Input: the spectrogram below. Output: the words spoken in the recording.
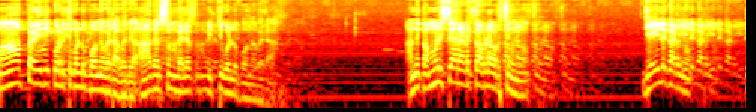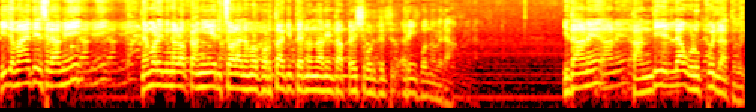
മാപ്പ് എഴുതി കൊടുത്തുകൊണ്ട് പോകുന്നവരാ അവർ. ആദർശം വില വിറ്റുകൊണ്ട് പോകുന്നവരാ അന്ന് കമ്മ്യൂണിസ്റ്റുകാർ അടക്കം അവിടെ ഉറച്ചു നിന്നു. ജയിലിൽ കടന്നു. ഈ ജമാഅത്തെ ഇസ്ലാമി നമ്മൾ നിങ്ങളൊക്കെ അംഗീകരിച്ചോളാം നമ്മൾ പുറത്താക്കി തരണം എന്ന് പറഞ്ഞിട്ട് അപേക്ഷ കൊടുത്തിട്ട് ഇറങ്ങിപ്പോന്നവരാ. ഇതാണ് തന്തിയില്ല ഉളുപ്പില്ലാത്തവർ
